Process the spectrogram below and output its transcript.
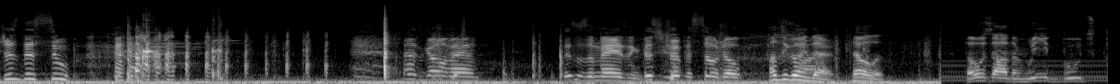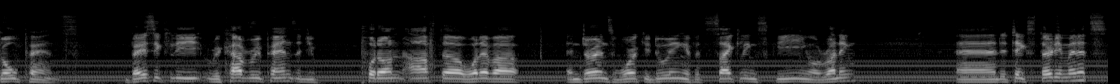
Just this soup. Let's go, man. This is amazing. This trip is so dope. How's it going there? Tell us. Those are the Reboots Go pants. Basically recovery pants that you put on after whatever endurance work you're doing, if it's cycling, skiing, or running. And it takes 30 minutes.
